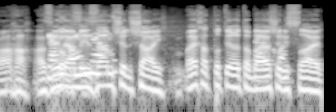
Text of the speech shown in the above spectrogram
אהה, אז הנה המיזם של שי. איך את פותרת את הבעיה של ישראל?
